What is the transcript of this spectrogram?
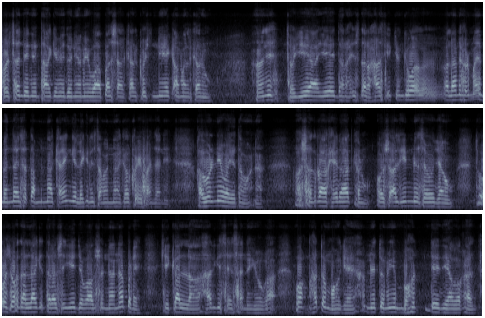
فرصت دے دیں تاکہ میں دنیا میں واپس آ کر کچھ نیک عمل کروں۔ ہاں جی تو یہ یہ در، اس درخواست کی، کیونکہ وہ اللہ نے فرمایا، بندہ ایسا تمنا کریں گے، لیکن اس تمنا کا کوئی فائدہ نہیں۔ قبول نہیں ہوا یہ تمنا۔ اور صدقہ خیرات کروں اور سالین میں سے ہو جاؤں۔ تو اس وقت اللہ کی طرف سے یہ جواب سننا نہ پڑے کہ کل ہرگز ایسا نہیں ہوگا۔ وقت ختم ہو گیا۔ ہم نے تمہیں بہت دے دیا وقت،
